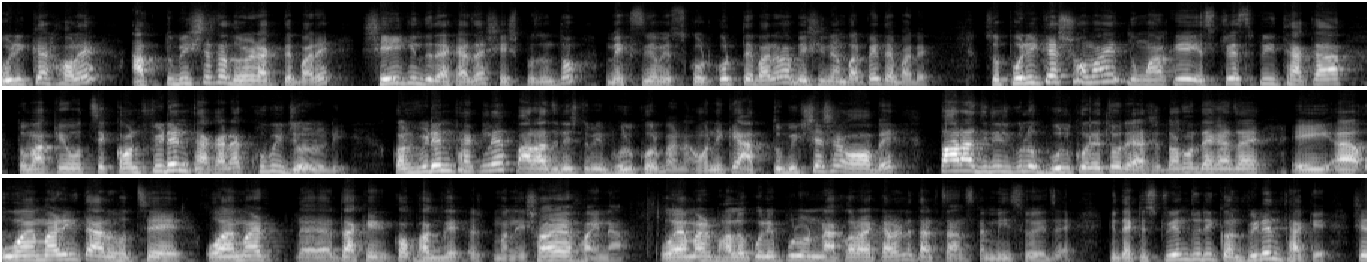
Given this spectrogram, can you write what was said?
পরীক্ষার হলে আত্মবিশ্বাসটা ধরে রাখতে পারে, সেই কিন্তু দেখা যায় শেষ পর্যন্ত ম্যাক্সিমাম স্কোর করতে পারে বা বেশি নাম্বার পেতে পারে। সো পরীক্ষার সময় তোমাকে স্ট্রেস ফ্রি থাকা, তোমাকে হচ্ছে কনফিডেন্ট থাকাটা খুবই জরুরি। কনফিডেন্ট থাকলে পারা জিনিস তুমি ভুল করবে না। অনেকে আত্মবিশ্বাসের অভাবে পারা জিনিসগুলো ভুল করে চলে আসে। তখন দেখা যায় এই ওএমআরই তার হচ্ছে ওএমআর তাকে ভাগ্যে মানে সহায় হয় না। ওএমআর ভালো করে পূরণ না করার কারণে তার চান্সটা মিস হয়ে যায়। কিন্তু একটা স্টুডেন্ট যদি কনফিডেন্ট থাকে, সে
